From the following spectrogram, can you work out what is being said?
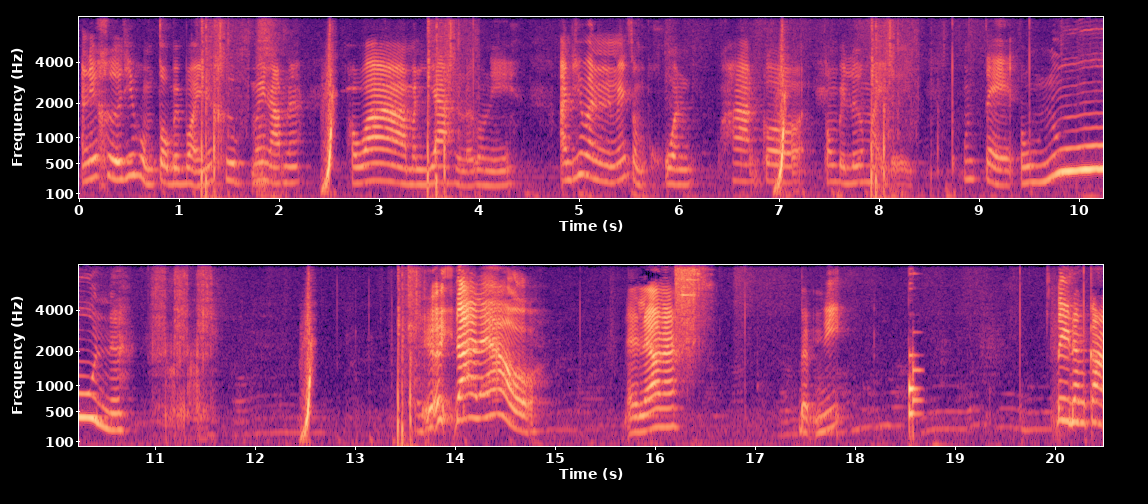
อันนี้คือที่ผมตกบ่อยๆนี่คือไม่นับนะ เพราะว่ามันยากอยู่แล้วตรงนี้ อันที่มันไม่สมควรพลาดก็ต้องไปเริ่มใหม่เลยตั้งแต่ตรงนู้นนะ เฮ้ยได้แล้ว ได้แล้วนะ แบบนี้ตีลังกา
